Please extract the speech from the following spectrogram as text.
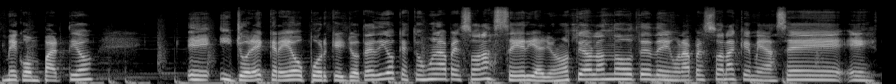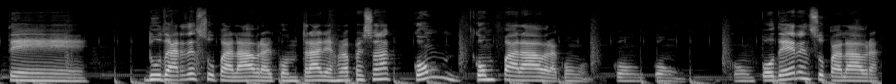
me compartió eh, y yo le creo porque yo te digo que esto es una persona seria. Yo no estoy hablando de, una persona que me hace este, dudar de su palabra. Al contrario, es una persona con, con palabra, con, con, poder en su palabra.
